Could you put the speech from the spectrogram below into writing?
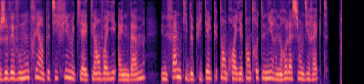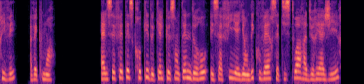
Je vais vous montrer un petit film qui a été envoyé à une dame, une fan qui depuis quelque temps croyait entretenir une relation directe, privée, avec moi. Elle s'est fait escroquer de quelques centaines d'euros et sa fille ayant découvert cette histoire a dû réagir,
